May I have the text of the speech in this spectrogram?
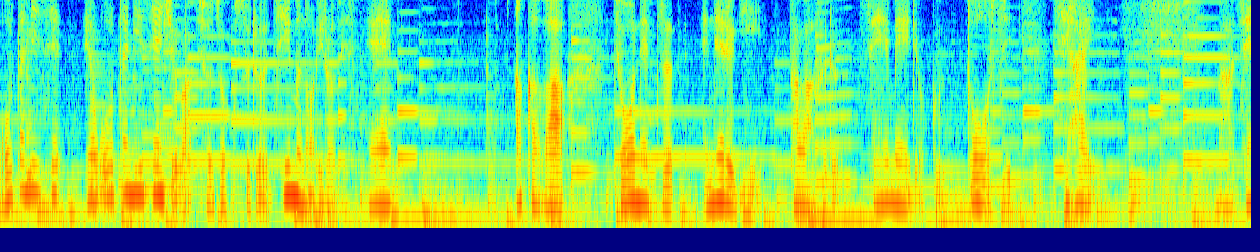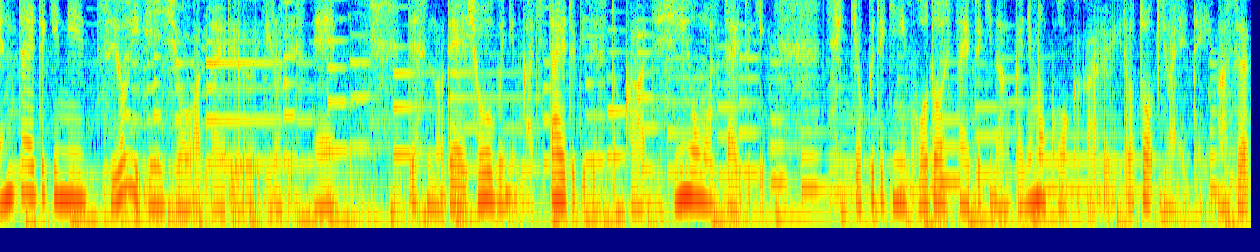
大谷大谷選手が所属するチームの色ですね。赤は情熱エネルギーパワフル生命力闘志支配全体的に強い印象を与える色ですね。ですので勝負に勝ちたい時ですとか自信を持ちたい時積極的に行動したい時なんかにも効果がある色と言われています。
